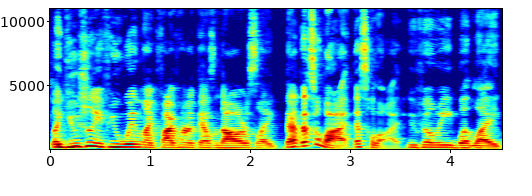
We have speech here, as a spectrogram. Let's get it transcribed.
Like usually, if you win like five hundred thousand dollars, like that, that's a lot. That's a lot. You feel me? But like,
